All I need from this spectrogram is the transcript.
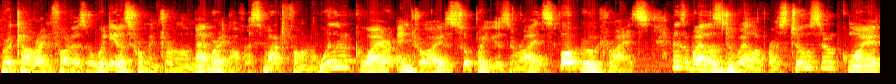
Recovering photos or videos from internal memory of a smartphone will require Android superuser rights or root rights, as well as developers' tools required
